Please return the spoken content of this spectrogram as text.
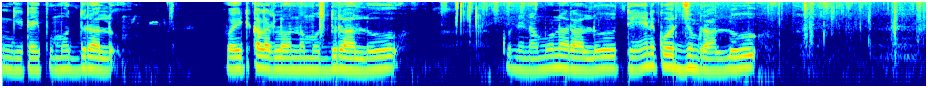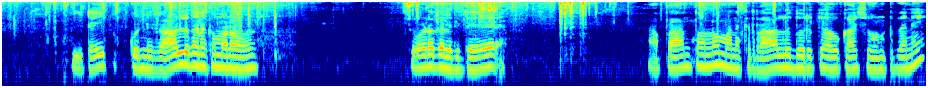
ఈ టైపు ముద్దురాళ్ళు వైట్ కలర్లో ఉన్న ముద్దురాళ్ళు కొన్ని నమూనా రాళ్ళు తేనె కోర్జం రాళ్ళు. ఈ టైప్ కొన్ని రాళ్ళు కనుక మనం చూడగలిగితే ఆ ప్రాంతంలో మనకి రాళ్ళు దొరికే అవకాశం ఉంటుందని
